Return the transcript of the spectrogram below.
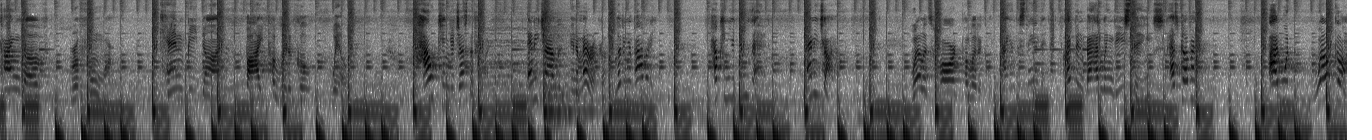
kind of reform can be done by political will. How can you justify hard politically. I understand it. I've been battling these things as governor. I would welcome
